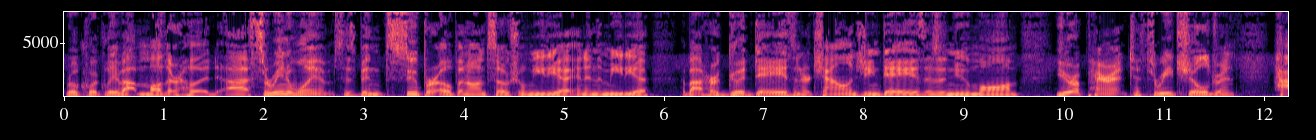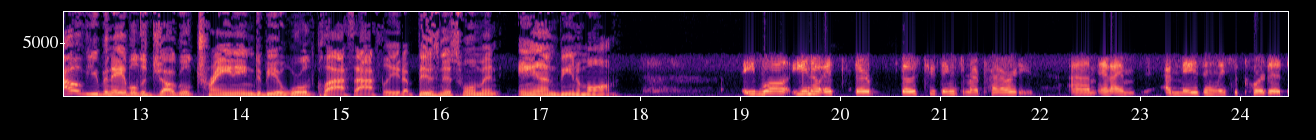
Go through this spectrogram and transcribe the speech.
real quickly about motherhood. Uh, Serena Williams has been super open on social media and in the media about her good days and her challenging days as a new mom. You're a parent to three children. How have you been able to juggle training to be a world class athlete, a businesswoman, and being a mom? Well, you know, it's they're, those two things are my priorities, um, and I'm amazingly supported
